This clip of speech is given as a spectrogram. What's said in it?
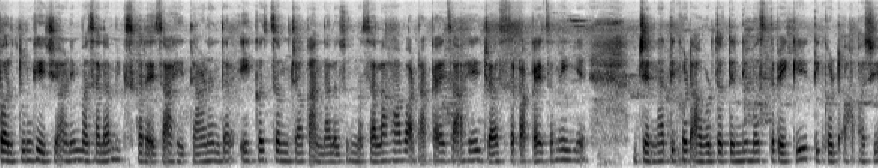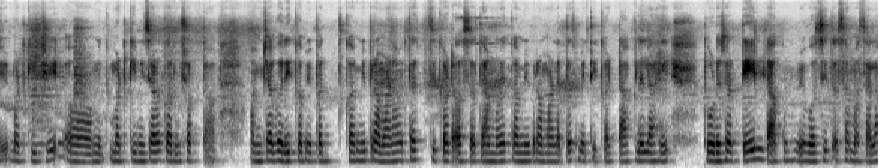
परतून घ्यायची आणि मसाला मिक्स करायचा आहे. त्यानंतर एकच चमचा कांदा लसूण मसाला हा वा टाकायचा आहे. जास्त टाकायचं नाही आहे ज्यांना तिखट आवडतं त्यांनी मस्तपैकी तिखट अशी मटकीची मटकी मिसळ करू शकता. आमच्या घरी कमी पद कमी प्रमाणातच तिखट असतं. त्यामुळे कमी प्रमाणातच मी तिखट टाकलेलं आहे. थोडंसं तेल टाकून व्यवस्थित असा मसाला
